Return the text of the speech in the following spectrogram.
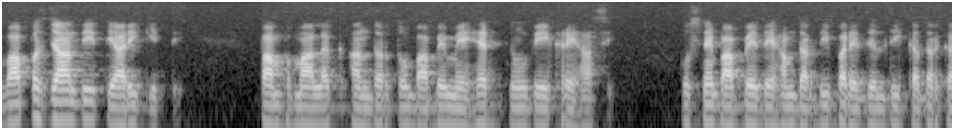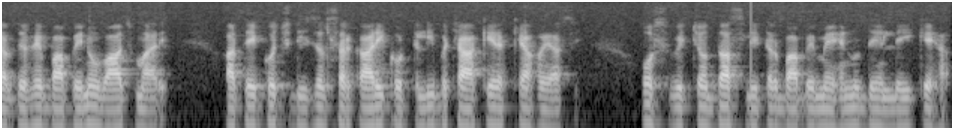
ਵਾਪਸ ਜਾਣ ਦੀ ਤਿਆਰੀ ਕੀਤੀ। ਪੰਪ ਮਾਲਕ ਅੰਦਰ ਤੋਂ ਬਾਬੇ ਮੇਹਰ ਨੂੰ ਵੇਖ ਰਿਹਾ ਸੀ। ਉਸਨੇ ਬਾਬੇ ਦੇ ਹਮਦਰਦੀ ਭਰੇ ਦਿਲ ਦੀ ਕਦਰ ਕਰਦੇ ਹੋਏ ਬਾਬੇ ਨੂੰ ਆਵਾਜ਼ ਮਾਰੀ ਅਤੇ ਕੁਝ ਡੀਜ਼ਲ ਸਰਕਾਰੀ ਕੋਟਲੀ ਬਚਾ ਕੇ ਰੱਖਿਆ ਹੋਇਆ ਸੀ। ਉਸ ਵਿੱਚੋਂ 10 ਲੀਟਰ ਬਾਬੇ ਮੇਹਰ ਨੂੰ ਦੇਣ ਲਈ ਕਿਹਾ।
